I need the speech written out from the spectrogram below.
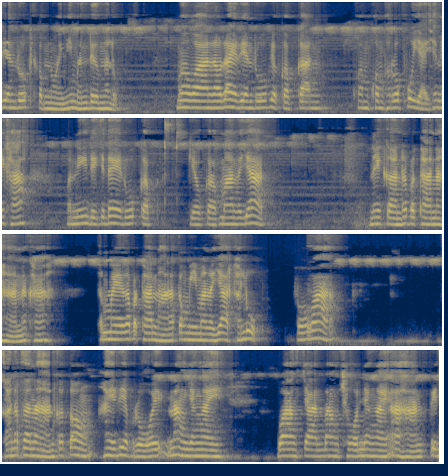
เรียนรู้เกี่ยวกับหน่วยนี้เหมือนเดิมนะลูก เมื่อวานเราได้เรียนรู้เกี่ยวกับการความความเคารพผู้ใหญ่ใช่ไหมคะ วันนี้เด็กจะได้รู้กับเกี่ยวกับมารยาทในการรับประทานอาหารนะคะ ทำไมรับประทานอาหารต้องมีมารยาทคะลูก เพราะว่า การรับประทานอาหารก็ต้องให้เรียบร้อย นั่งยังไง วางจานวางช้อนยังไง อาหารเป็น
